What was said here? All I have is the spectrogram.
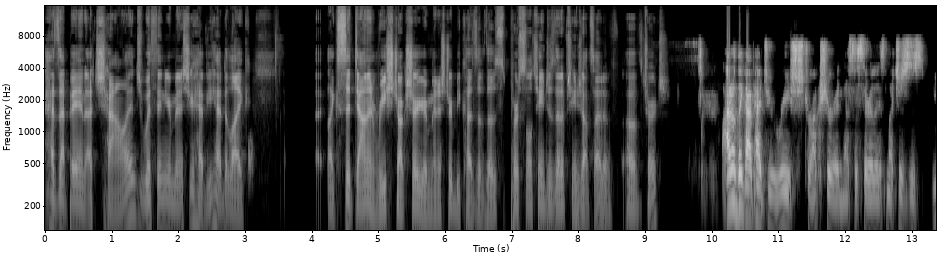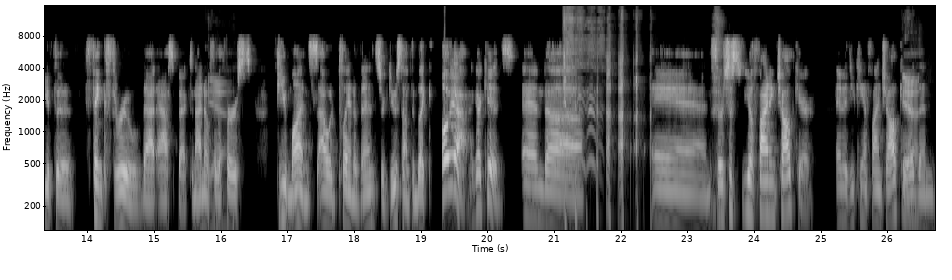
has that been a challenge within your ministry? Have you had to like uh, like sit down and restructure your ministry because of those personal changes that have changed outside of of church? I don't think I've had to restructure it necessarily as much as just you have to think through that aspect. And I know for the first few months, I would plan events or do something like, oh yeah, I got kids, and uh, and so it's just you know finding childcare. And if you can't find childcare, Yeah. then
